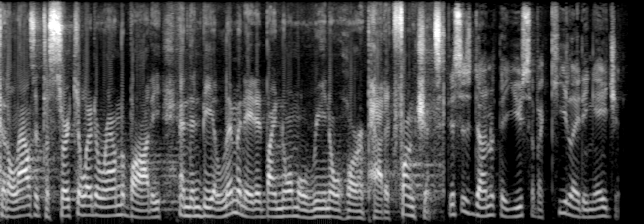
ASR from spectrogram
that allows it to circulate around the body and then be eliminated by normal renal or hepatic functions. This is done with the use of a chelating agent.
